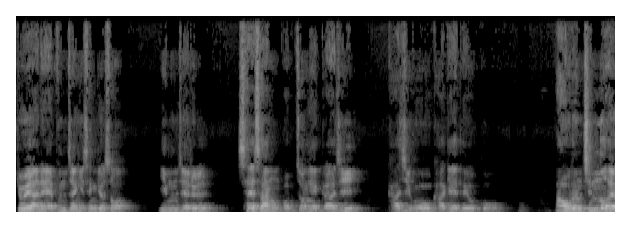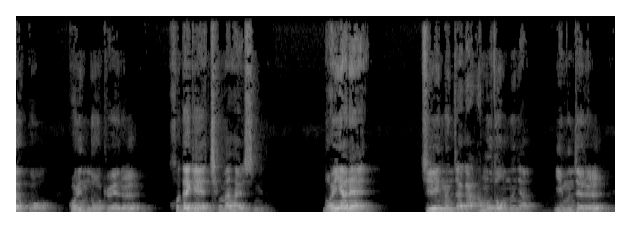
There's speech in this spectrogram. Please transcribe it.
교회 안에 분쟁이 생겨서 이 문제를 세상 법정에까지 가지고 가게 되었고, 바울은 진노하였고, 고린도 교회를 호되게 책망하였습니다. 너희 안에 지혜 있는 자가 아무도 없느냐? 이 문제를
